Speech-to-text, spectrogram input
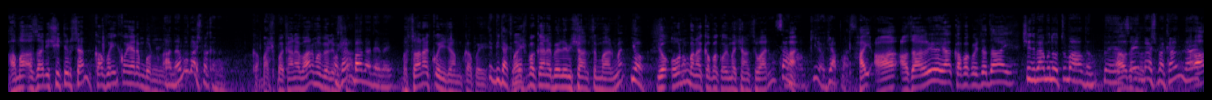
Ama azar işitirsem kafayı koyarım burnuna. Bana mı başbakanı mı? Başbakana var mı böyle O bir şans? bana demek. Sana koyacağım kafayı. Bir dakika. Başbakana böyle bir şansın var mı? Yok. Yok onun bana kafa koyma şansı var mı? Var. Sanmam ki yok yapmaz. Hay a- azarlıyor ya kafa koysa daha iyi. Şimdi ben bu notumu aldım. Ee, Aldın Sayın mı? Başbakan. Al,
